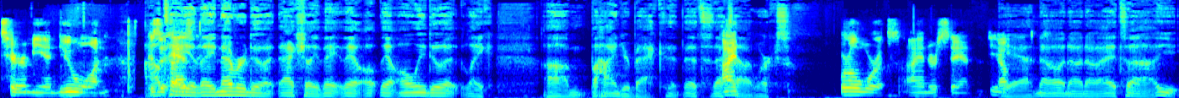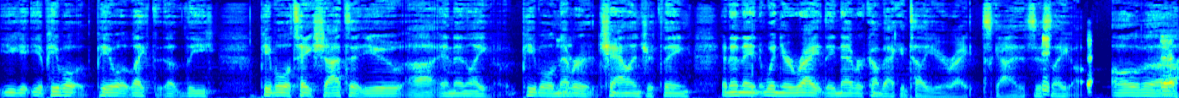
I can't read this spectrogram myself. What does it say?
tear me a new one. I'll tell you, they never do it. Actually, they they they only do it like um, behind your back. That's that's I, how it works world works. I understand. Yep. Yeah, no, no, no. It's uh, you, you, you people, people like the, the, people will take shots at you, uh, and then like people will never challenge your thing, and then they, when you're right, they never come back and tell you you're right, Scott. It's just like all of uh,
